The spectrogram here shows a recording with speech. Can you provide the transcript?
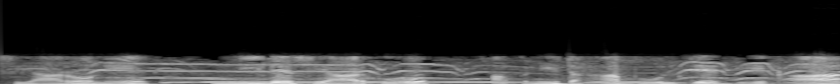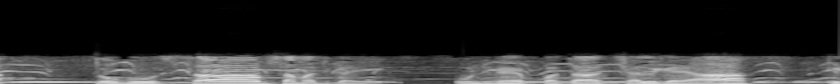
सियारों ने नीले सियार को अपनी तरह बोलते देखा तो वो सब समझ गए। उन्हें पता चल गया कि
